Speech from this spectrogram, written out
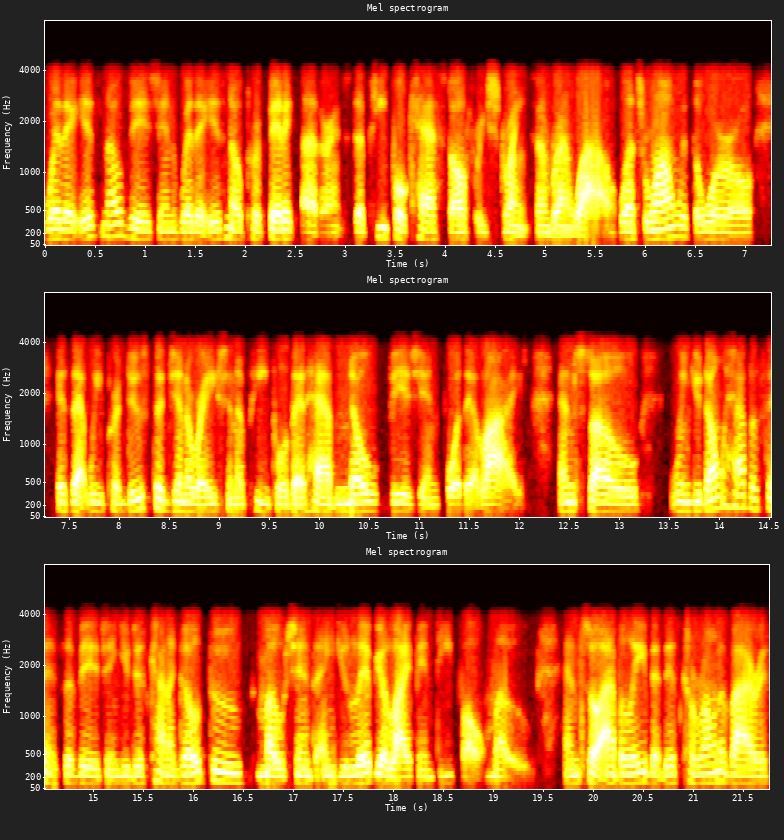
where there is no vision, where there is no prophetic utterance, the people cast off restraints and run wild. What's wrong with the world is that we produce a generation of people that have no vision for their lives. And so when you don't have a sense of vision, you just kind of go through motions and you live your life in default mode. And so I believe that this coronavirus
